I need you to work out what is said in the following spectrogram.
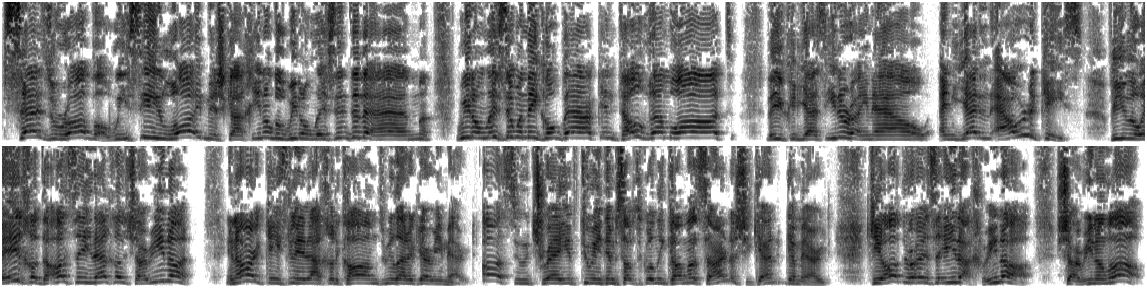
Says Rava, we see loy mishkachino, but we don't listen to them. We don't listen when they go back and tell them what? That you could yes eat it right now. And yet in our case, in our case, when comes, we let her get remarried. Oh, also, Trey, if two Adim subsequently come, oh, Sarna, she can't get married. Ki is Sharina law.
